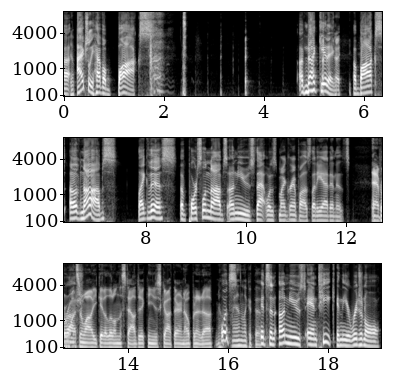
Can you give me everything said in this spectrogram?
Uh, Yep. I actually have a box. I'm not kidding. Okay. A box of knobs like this, of porcelain knobs unused. That was my grandpa's that he had in his Every garage. once in a while, you get a little nostalgic, and you just go out there and open it up. You're Well, like, it's- Man, look at this. It's an unused antique in the original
